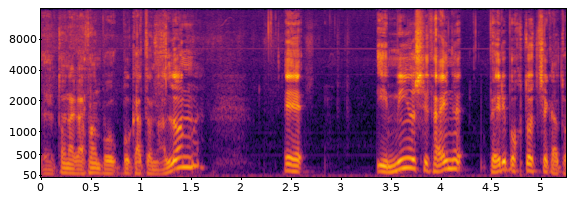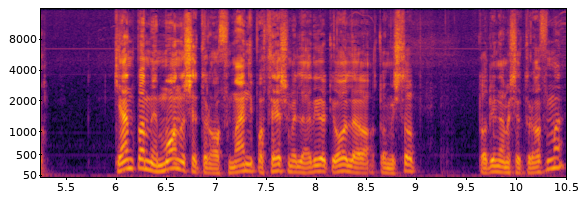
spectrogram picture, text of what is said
ε, των αγαθών που, που καταναλώνουμε, ε, η μείωση θα είναι περίπου 8%. Και αν πάμε μόνο σε τρόφιμα, αν υποθέσουμε δηλαδή ότι όλο το μισθό το δίναμε σε τρόφιμα,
